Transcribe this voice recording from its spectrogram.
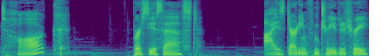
talk? Perseus asked, eyes darting from tree to tree.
